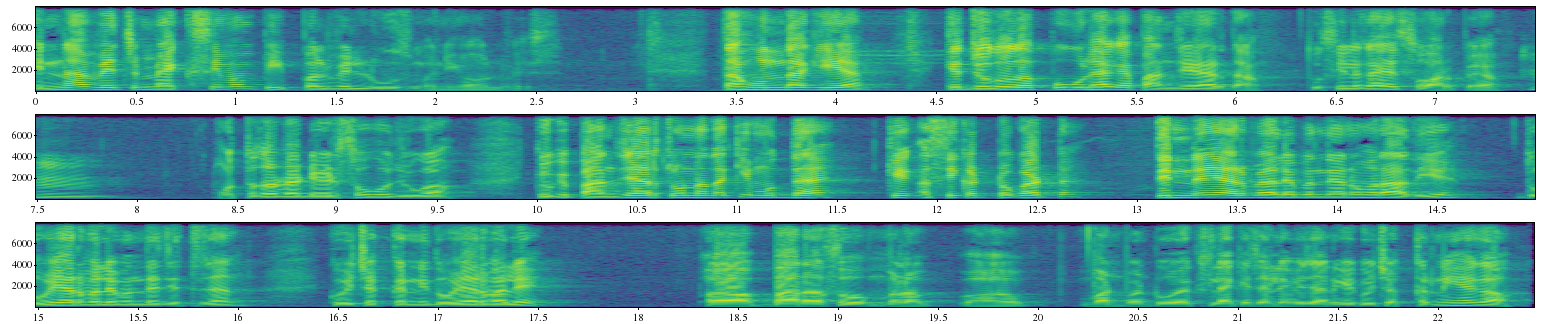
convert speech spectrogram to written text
ਇਹਨਾਂ ਵਿੱਚ maximum people will lose money always ਤਾਂ ਹੁੰਦਾ ਕੀ ਹੈ ਕਿ ਜਦੋਂ ਦਾ ਪੂਲ ਹੈਗਾ 5000 ਦਾ ਤੁਸੀਂ ਲਗਾਏ 100 ਰੁਪਿਆ ਹੂੰ। ਉੱਤੇ ਤੁਹਾਡਾ 150 ਹੋ ਜਾਊਗਾ। ਕਿਉਂਕਿ 5000 ਚ ਉਹਨਾਂ ਦਾ ਕੀ ਮੁੱਦਾ ਹੈ ਕਿ ਅਸੀਂ ਘੱਟੋ ਘੱਟ 3000 ਰੁਪਏ ਵਾਲੇ ਬੰਦਿਆਂ ਨੂੰ ਹਰਾ ਦਈਏ 2000 ਵਾਲੇ ਬੰਦੇ ਜਿੱਤ ਜਾਣ ਕੋਈ ਚੱਕਰ ਨਹੀਂ 2000 ਵਾਲੇ ਅ, 1200 ਮਤਲਬ ਅ, 1.2x ਲੈ ਕੇ ਚਲੇ ਵੀ ਜਾਣਗੇ ਕੋਈ ਚੱਕਰ ਨਹੀਂ ਹੈਗਾ।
